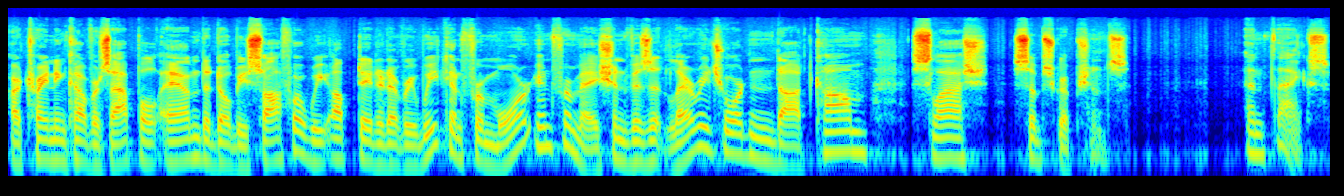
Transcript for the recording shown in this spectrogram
Our training covers Apple and Adobe software. We update it every week, and for more information, visit larryjordan.com slash subscriptions. And thanks.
